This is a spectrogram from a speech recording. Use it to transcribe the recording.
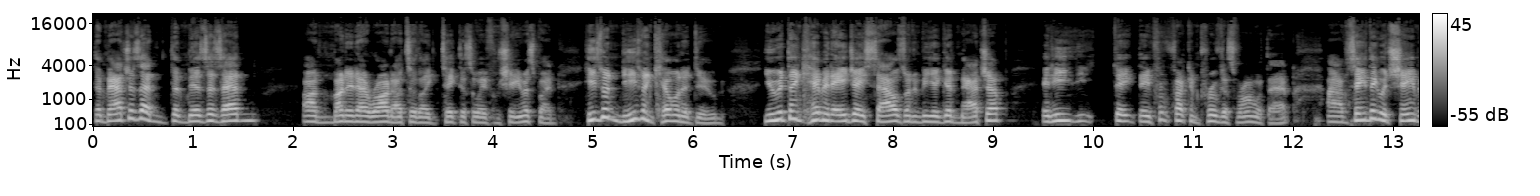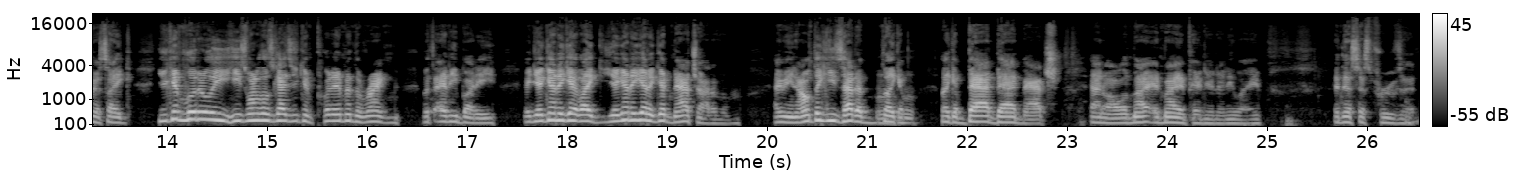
the matches that the Miz has had on Monday Night Raw, not to like take this away from Sheamus, but he's been he's been killing it, dude. You would think him and AJ Styles would be a good matchup, and he, he they they fucking proved us wrong with that. Um, same thing with Sheamus. Like you can literally, he's one of those guys you can put him in the ring with anybody, and you're gonna get like you're gonna get a good match out of him. I mean, I don't think he's had a mm-hmm. like a like a bad bad match at all in my in my opinion anyway. And this just proves it.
